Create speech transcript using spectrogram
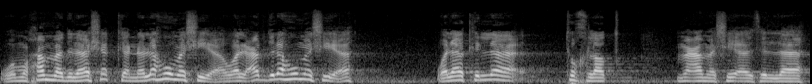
ومحمد لا شك أن له مشيئة والعبد له مشيئة ولكن لا تخلط مع مشيئة الله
